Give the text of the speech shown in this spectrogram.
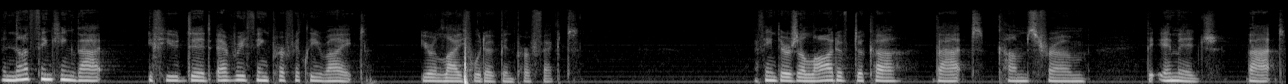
And not thinking that if you did everything perfectly right, your life would have been perfect. I think there's a lot of dukkha that comes from the image that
